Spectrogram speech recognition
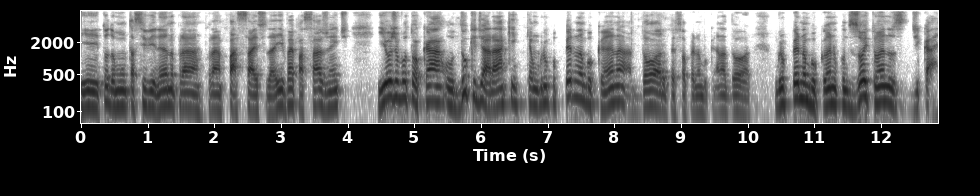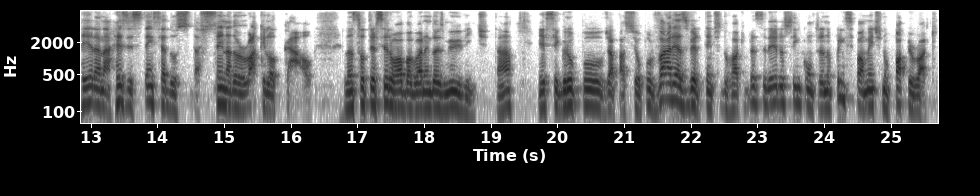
E todo mundo está se virando para passar isso daí, vai passar, gente. E hoje eu vou tocar o Duque de Araque, que é um grupo pernambucano, adoro o pessoal pernambucano, adoro. Um grupo pernambucano com 18 anos de carreira na resistência da cena do rock local. Lançou o terceiro álbum agora em 2020, tá? Esse grupo já passou por várias vertentes do rock brasileiro, se encontrando principalmente no pop rock.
